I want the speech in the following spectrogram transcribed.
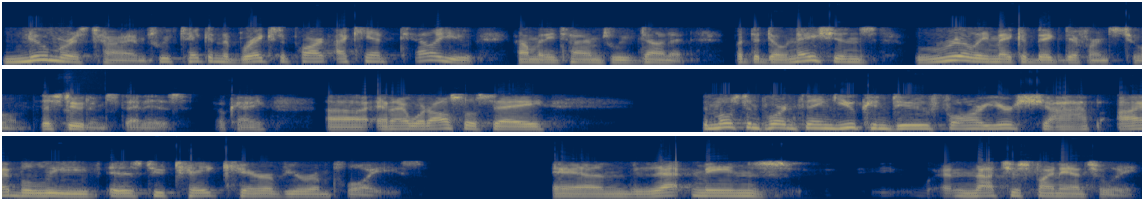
numerous times. We've taken the brakes apart. I can't tell you how many times we've done it. But the donations really make a big difference to them, the students, that is. Okay. Uh, and I would also say the most important thing you can do for your shop, I believe, is to take care of your employees. And that means not just financially.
